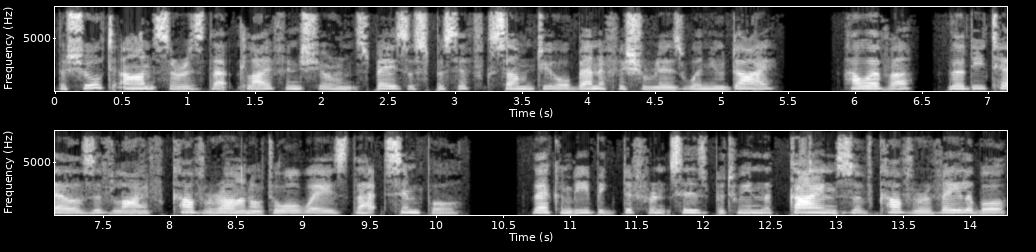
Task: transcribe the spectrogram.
The short answer is that life insurance pays a specific sum to your beneficiaries when you die. However, the details of life cover are not always that simple. There can be big differences between the kinds of cover available,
